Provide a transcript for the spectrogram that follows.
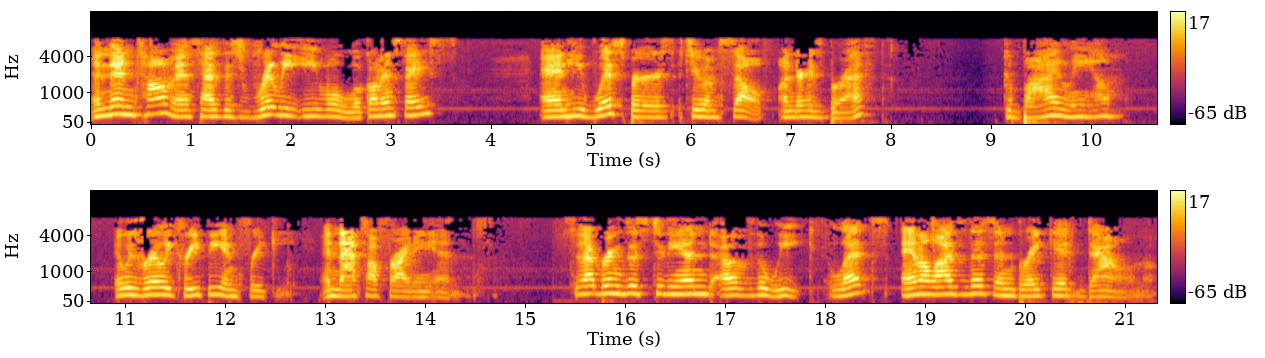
And then Thomas has this really evil look on his face. and he whispers to himself under his breath, Goodbye, Liam. It was really creepy and freaky. And that's how Friday ends. So that brings us to the end of the week. Let's analyze this and break it down.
